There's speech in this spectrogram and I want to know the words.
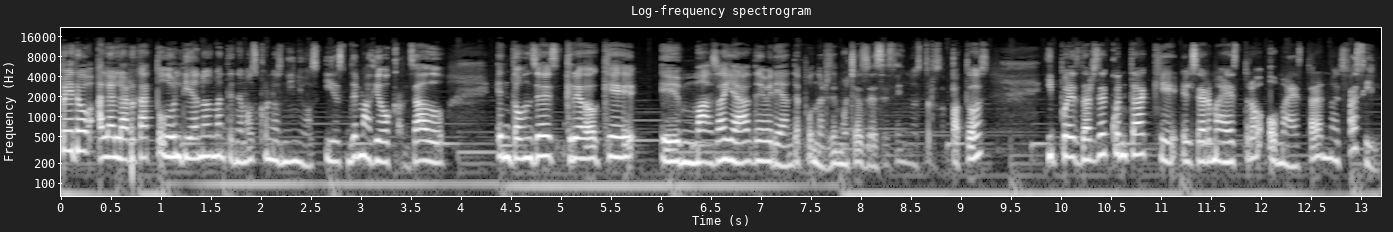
pero a la larga todo el día nos mantenemos con los niños y es demasiado cansado. Entonces creo que eh, más allá deberían de ponerse muchas veces en nuestros zapatos y pues darse cuenta que el ser maestro o maestra no es fácil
